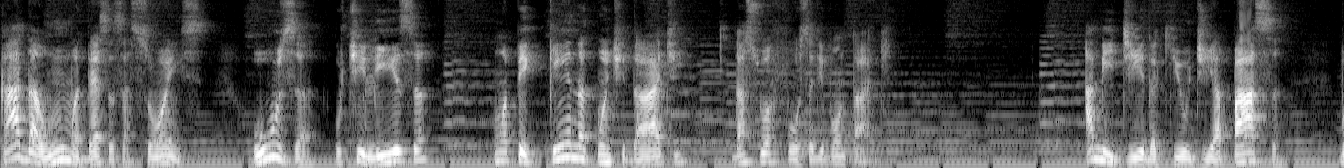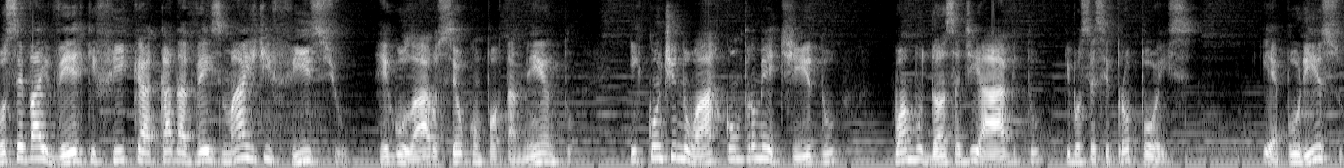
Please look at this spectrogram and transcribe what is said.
Cada uma dessas ações usa, utiliza uma pequena quantidade da sua força de vontade. À medida que o dia passa, você vai ver que fica cada vez mais difícil regular o seu comportamento e continuar comprometido com a mudança de hábito que você se propôs. E é por isso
